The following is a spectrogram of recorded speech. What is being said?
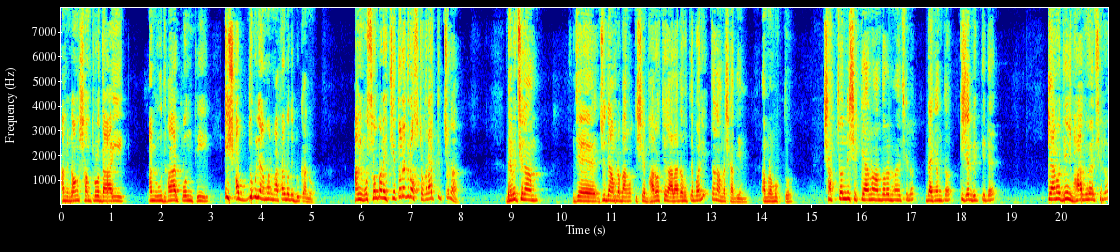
আমি নং সাম্প্রদায়িক, আমি উদারপন্থী, এই শব্দগুলি আমার মাথার মধ্যে ঢুকানো। আমি মুসলমান, এই চেতনাকে নষ্ট করা আর কিচ্ছু না। ভেবেছিলাম যে যদি আমরা বাংলা ভারত থেকে আলাদা হতে পারি, তাহলে আমরা স্বাধীন, আমরা মুক্ত। সাতচল্লিশে কেন আন্দোলন হয়েছিল? দেখেন তো, কিসের ভিত্তিতে? কেন দেশ ভাগ হয়েছিল?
